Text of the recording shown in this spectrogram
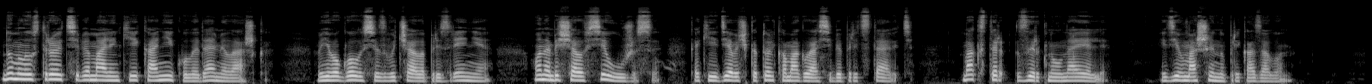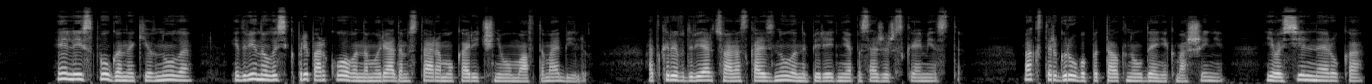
Думала устроить себе маленькие каникулы, да, милашка? В его голосе звучало презрение. Он обещал все ужасы, какие девочка только могла себе представить. Бакстер зыркнул на Элли. «Иди в машину», — приказал он. Элли испуганно кивнула и двинулась к припаркованному рядом старому коричневому автомобилю. Открыв дверцу, она скользнула на переднее пассажирское место. Бакстер грубо подтолкнул Дэнни к машине, его сильная рука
